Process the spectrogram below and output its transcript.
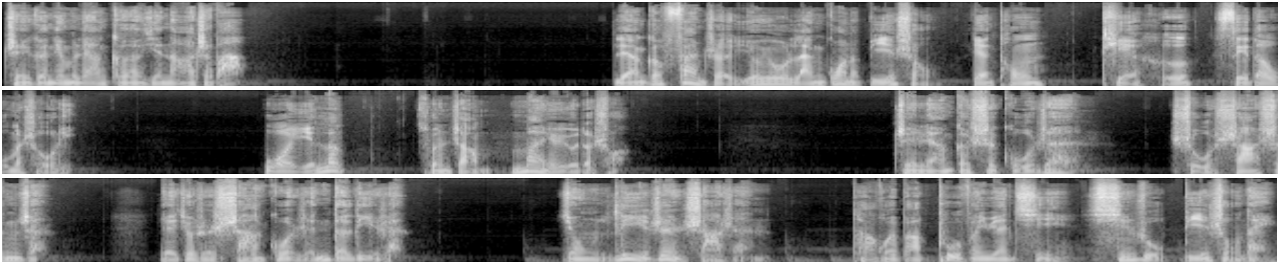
这个你们两个也拿着吧。两个泛着幽幽蓝光的匕首，连同铁盒塞到我们手里。我一愣，村长慢悠悠的说：“这两个是古刃，属杀生刃，也就是杀过人的利刃。”用利刃杀人，他会把部分怨气吸入匕首内。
